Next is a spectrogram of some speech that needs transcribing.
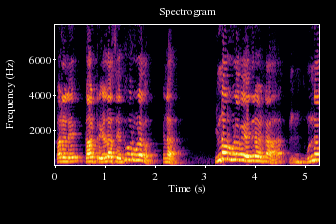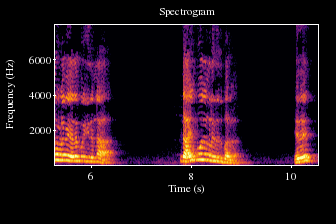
கடல் காற்று எல்லாம் சேர்ந்து ஒரு உலகம். என்ன? இன்னொரு உலகம் எதிரானா இன்னொரு உலகம் எதை குறிக்குதுன்னா இந்த ஐம்பூதங்கள் இருக்குது பாருங்க. எது?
